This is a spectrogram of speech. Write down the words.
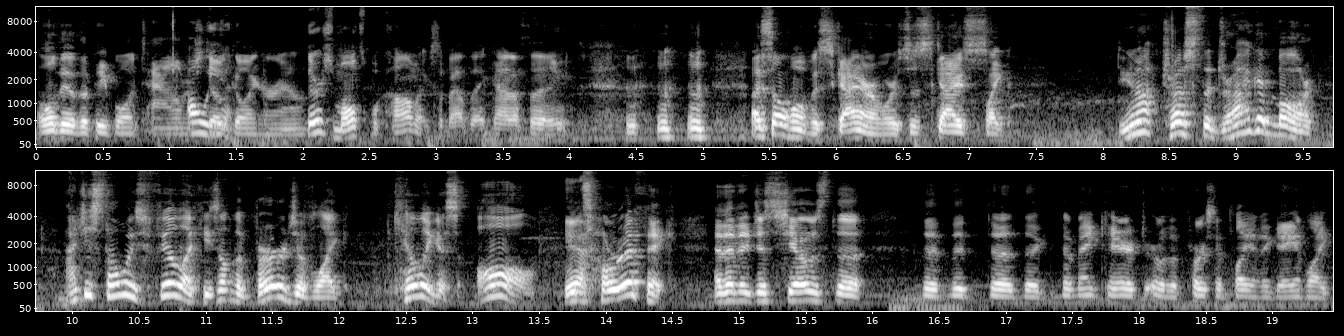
All the other people in town are Oh, still yeah. going around. There's multiple comics about that kind of thing. I saw one with Skyrim where it's this guy's just like, "Do you not trust the Dragonborn? I just always feel like he's on the verge of like killing us all. Yeah. It's horrific." And then it just shows the the, the, the, the the main character or the person playing the game like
